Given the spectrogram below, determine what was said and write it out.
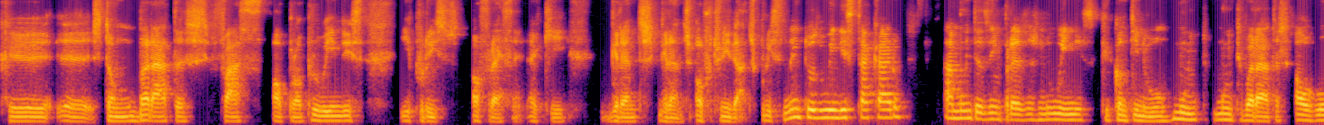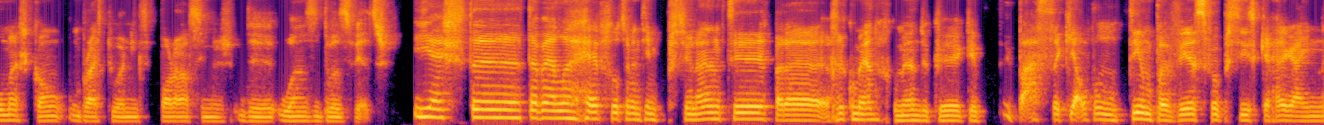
que uh, estão baratas face ao próprio índice e por isso oferecem aqui grandes, grandes oportunidades. Por isso nem todo o índice está caro, há muitas empresas no índice que continuam muito, muito baratas, algumas com um price to earnings próximos de 11, 12 vezes. E esta tabela é absolutamente impressionante, para recomendo, recomendo que, que passe aqui algum tempo a ver se for preciso carregar em,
